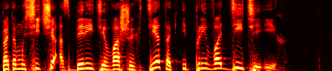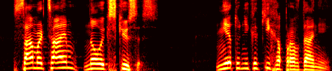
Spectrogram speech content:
Поэтому сейчас берите ваших деток и приводите их. Summertime, no excuses. Нету никаких оправданий.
